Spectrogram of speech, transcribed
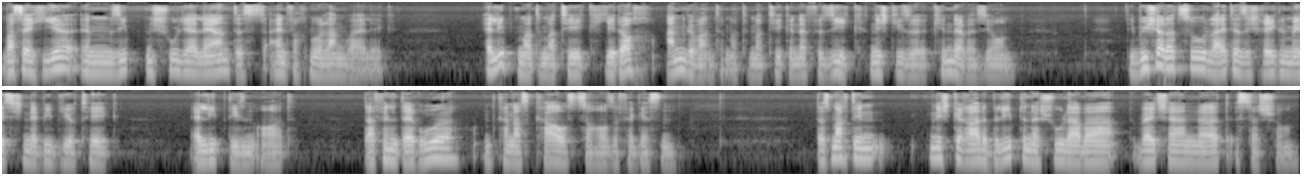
Was er hier im siebten Schuljahr lernt, ist einfach nur langweilig. Er liebt Mathematik, jedoch angewandte Mathematik in der Physik, nicht diese Kinderversion. Die Bücher dazu leiht er sich regelmäßig in der Bibliothek. Er liebt diesen Ort. Da findet er Ruhe und kann das Chaos zu Hause vergessen. Das macht ihn nicht gerade beliebt in der Schule, aber welcher Nerd ist das schon?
